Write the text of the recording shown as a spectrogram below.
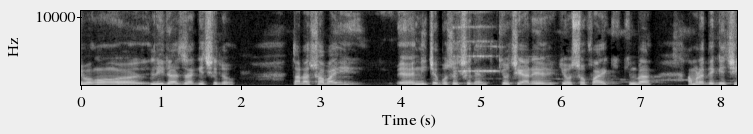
এবং লিডার্সরা গেছিল তারা সবাই নিচে বসেছিলেন। কেউ চেয়ারে কেউ সোফায় কিংবা আমরা দেখেছি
